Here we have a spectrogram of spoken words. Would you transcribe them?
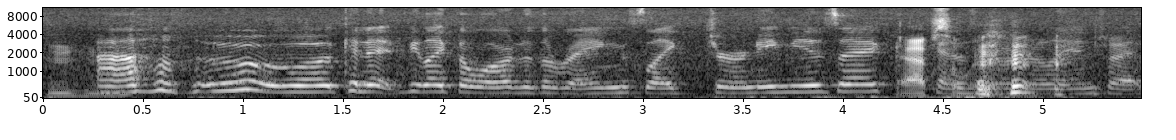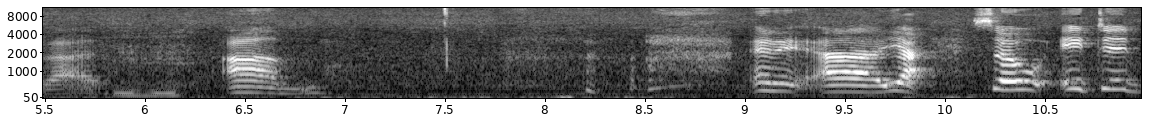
hmm um, ooh, can it be like the Lord of the Rings, like journey music? Absolutely. I would really enjoy that. hmm Um, and it, uh, yeah, so it did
